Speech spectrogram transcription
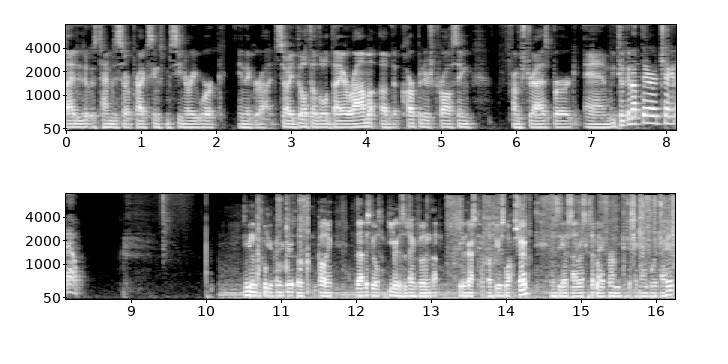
Decided it was time to start practicing some scenery work in the garage. So I built a little diorama of the Carpenter's Crossing from Strasburg and we took it up there to check it out. You can pull your computer of calling that is here is a giant building up to the grass of your swap show. And so you have rest away from just checking out.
